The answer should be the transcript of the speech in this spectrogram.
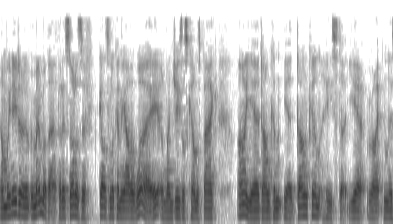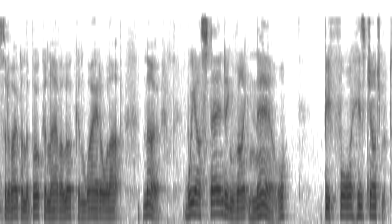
And we need to remember that, that it's not as if God's looking the other way, and when Jesus comes back, oh yeah, Duncan, yeah, Duncan, Heaster, yeah, right, and they sort of open the book and have a look and weigh it all up. No, we are standing right now before his judgment.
